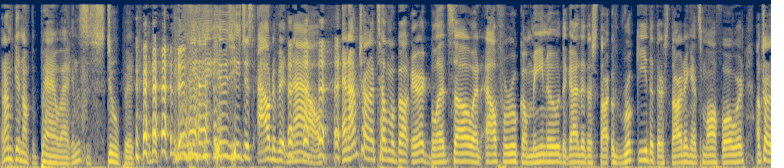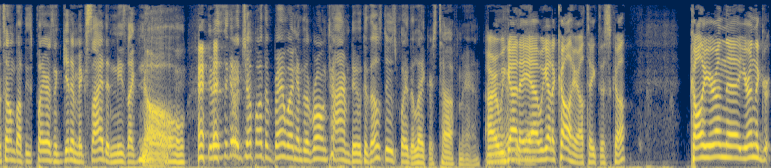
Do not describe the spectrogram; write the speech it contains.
and I'm getting off the bandwagon. This is stupid. he, he, he he's just out of it now, and I'm trying to tell him about Eric Bledsoe and Al-Farouq Aminu, the guy that they're start rookie that they're starting at small forward. I'm trying to tell him about these players and get him excited, and he's like, no, you know, they're gonna jump off the bandwagon at the wrong time, dude, because those dudes played the Lakers tough, man. All right, we got a uh, we got a call here. I'll take this call. Caller, you're on the you're in the gr-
